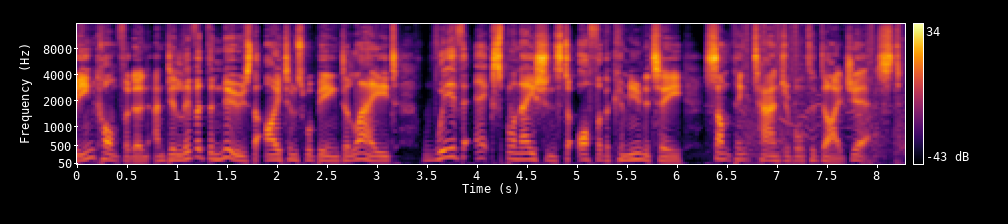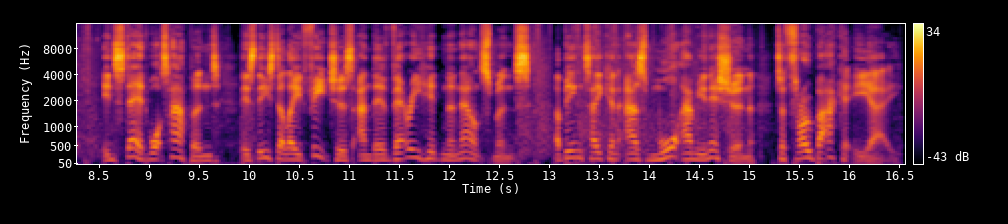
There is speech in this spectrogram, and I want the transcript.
been confident and delivered the news that items were being delayed with explanations to offer the community something tangible to digest. Instead, what's happened is these delayed features and their very hidden announcements are being taken as more ammunition to throw back at EA,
